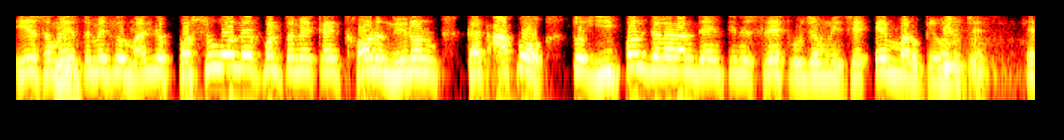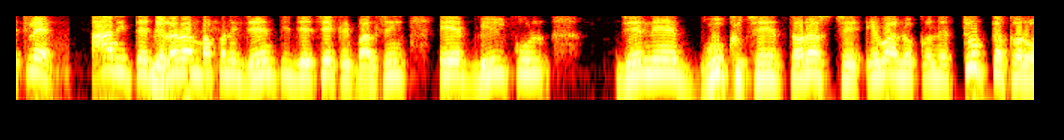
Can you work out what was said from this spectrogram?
એ સમયે તમે જો માની લો પશુઓને પણ તમે કઈ ખડ નિરણ કંઈક આપો તો ઈ પણ જલારામ જયંતિની શ્રેષ્ઠ ઉજવણી છે એમ મારું કહેવાનું છે. એટલે આ રીતે. જલારામ બાપાની જયંતિ જે છે કૃપાલસિંહ એ બિલકુલ જેને ભૂખ છે તરસ છે એવા લોકોને તૃપ્ત કરો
